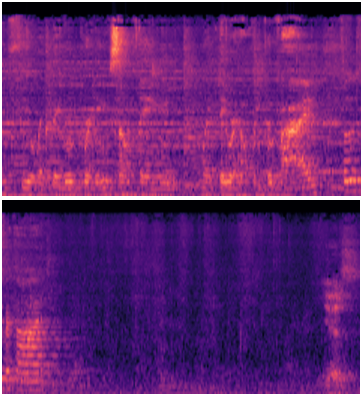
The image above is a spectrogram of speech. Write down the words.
them feel like they were bringing something like they were helping provide food for thought. Yes.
